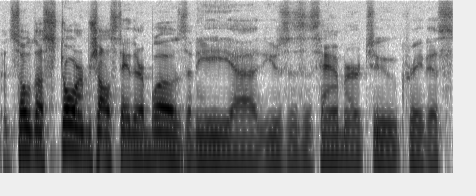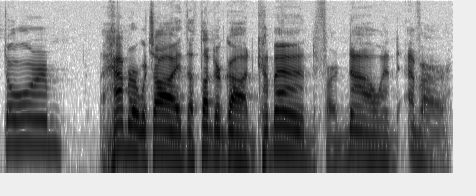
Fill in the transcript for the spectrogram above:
And so the storm shall stay their blows, and he uh, uses his hammer to create a storm. The hammer which I, the thunder god, command for now and ever.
